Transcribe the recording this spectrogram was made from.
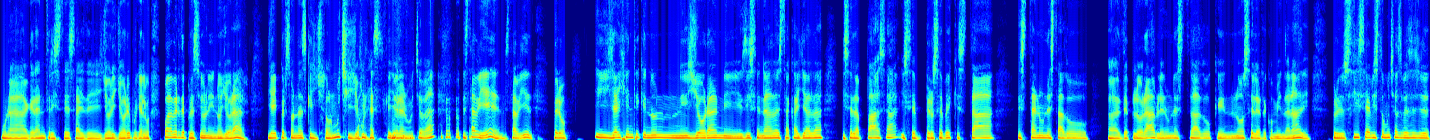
una gran tristeza y de llore y llore, porque algo, puede haber depresión y no llorar, y hay personas que son muy chillonas, que lloran mucho, ¿verdad? Está bien, está bien, pero y hay gente que no ni llora ni dice nada, está callada y se la pasa y se pero se ve que está está en un estado ah, deplorable, en un estado que no se le recomienda a nadie. Pero sí se ha visto muchas veces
